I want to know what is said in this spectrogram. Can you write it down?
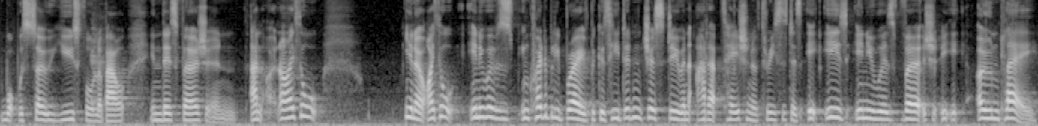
what was so useful about in this version. And, and I thought, you know, I thought Inua was incredibly brave because he didn't just do an adaptation of Three Sisters. It is version, own play,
